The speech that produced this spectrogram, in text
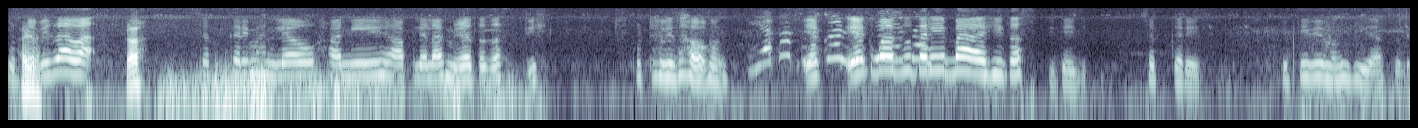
आहे कुठं ना? बी जावा. का? शेतकरी म्हणल्यावर आणि आपल्याला मिळतच असती. कुठं बी जावा मग. एक एक बाजू तरी बा हीच असती त्याची शेतकऱ्याची. किती बी मग ही असू दे.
